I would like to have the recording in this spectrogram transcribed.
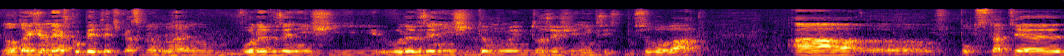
No takže my jakoby teďka jsme mnohem otevřenější, otevřenější tomu jim to řešení přizpůsobovat. A eh, v podstatě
